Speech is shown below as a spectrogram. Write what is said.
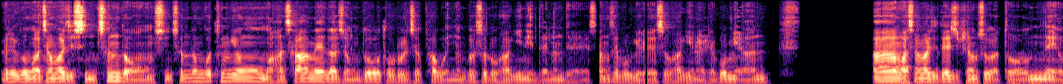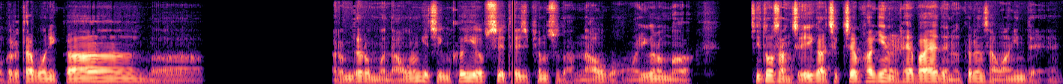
그리고 마찬가지 신천동, 신천동 같은 경우 뭐 한 4m 정도 도를 접하고 있는 것으로 확인이 되는데 상세 보기로 해서 확인을 해보면 아 마찬가지 대지 평수가 또 없네요. 그렇다 보니까 뭐 나름대로 뭐 나오는 게 지금 거의 없어요. 대지 평수도 안 나오고 이거는 뭐 지도상 저희가 직접 확인을 해 봐야 되는 그런 상황인데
